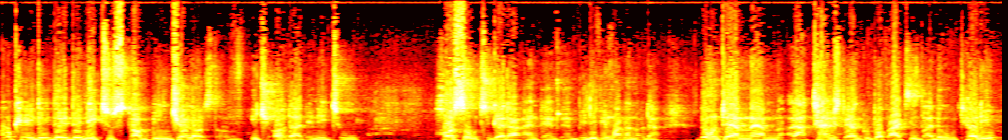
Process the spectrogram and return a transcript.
okay they, they, they need to stop being jealous of each other they need to hustle together and, and, and believe in one another don't um, um, at times there are a group of artists that they will tell you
